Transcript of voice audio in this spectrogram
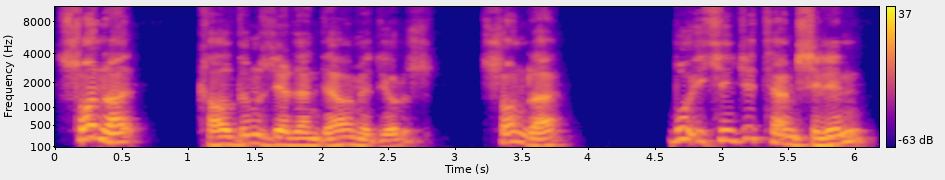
Sonra kaldığımız yerden devam ediyoruz. Sonra bu ikinci temsilin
